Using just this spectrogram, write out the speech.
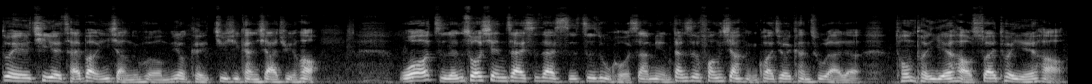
对企业财报影响如何？我们又可以继续看下去哈。我只能说现在是在十字路口上面，但是方向很快就会看出来了，通膨也好，衰退也好，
